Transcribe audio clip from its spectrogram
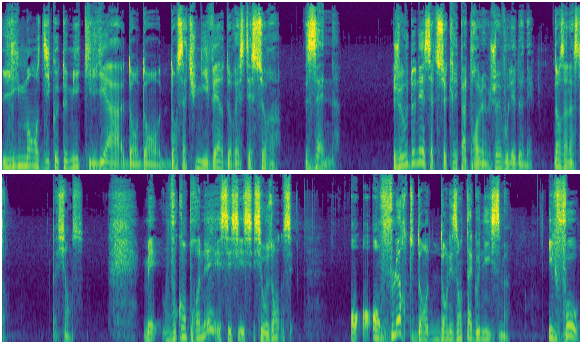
l'immense dichotomie qu'il y a dans cet univers de rester serein, zen. Je vais vous donner cette secret, pas de problème, je vais vous les donner dans un instant. Patience. Mais vous comprenez, c'est, c'est, on, on, flirte dans, dans les antagonismes. Il faut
